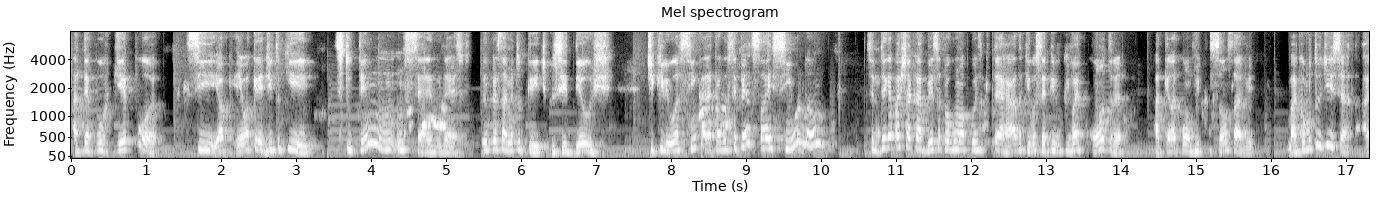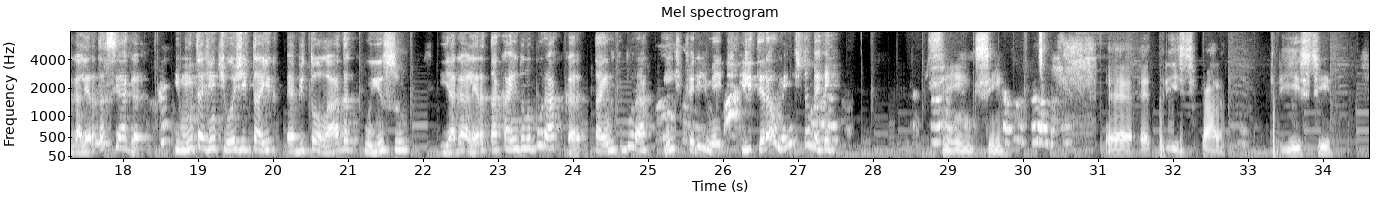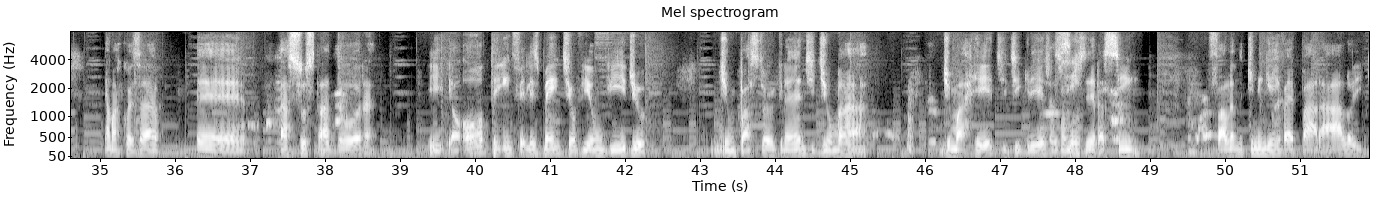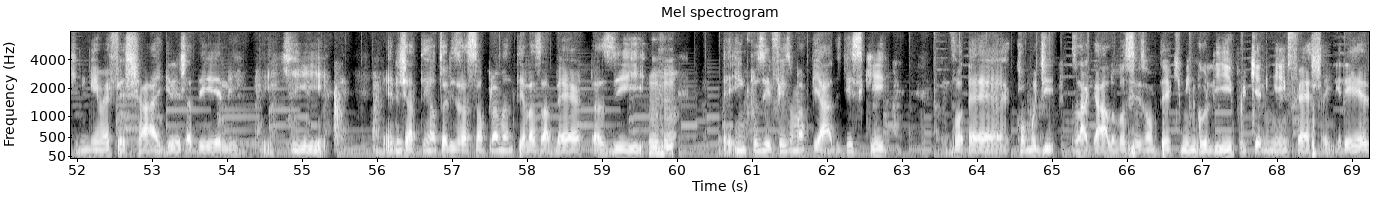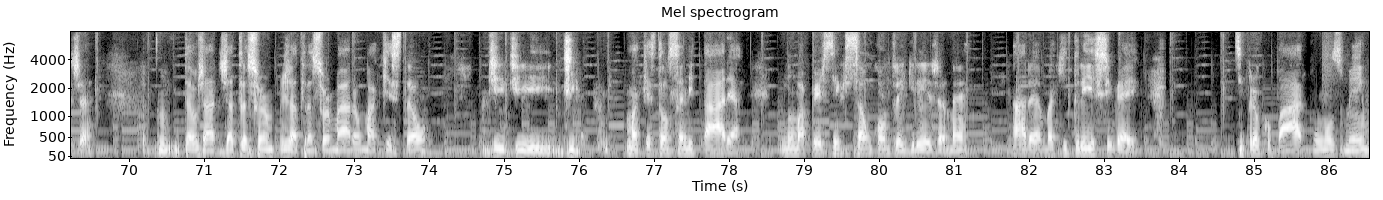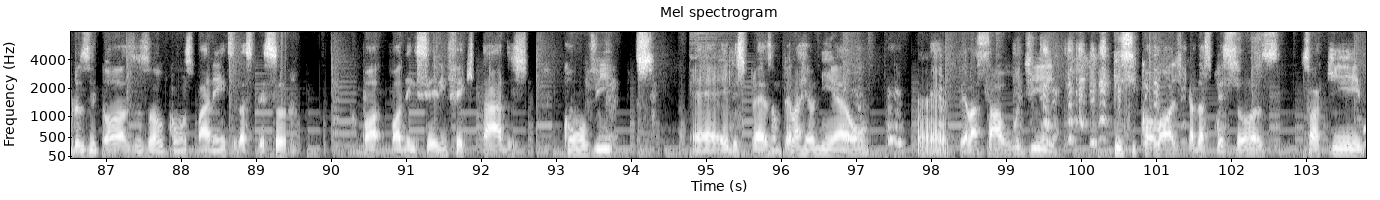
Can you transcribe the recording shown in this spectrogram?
Até porque, pô, se eu, eu acredito que se tu tem um, um, cérebro, né? Se tu tem um pensamento crítico, se Deus te criou assim, cara, é pra você pensar em sim ou não. Você não tem que abaixar a cabeça pra alguma coisa que tá errada, que você que, que vai contra aquela convicção, sabe? Mas como tu disse, a, galera tá cega. E muita gente hoje tá aí é bitolada com isso. E a galera tá caindo no buraco, cara. Tá indo pro buraco, infelizmente. E literalmente também. Sim, sim. É, é triste, cara triste, é uma coisa é, assustadora. E ontem, infelizmente, eu vi um vídeo de um pastor grande de uma de uma rede de igrejas, vamos Sim. dizer assim, falando que ninguém vai pará-lo e que ninguém vai fechar a igreja dele e que ele já tem autorização para mantê-las abertas e uhum. inclusive fez uma piada e disse que é, como diz Zagalo, vocês vão ter que me engolir porque ninguém fecha a igreja. Então já, já, transform, já transformaram uma questão de, de, de uma questão sanitária numa perseguição contra a igreja, né? Caramba, que triste, velho. Se preocupar com os membros idosos ou com os parentes das pessoas po podem ser infectados com o vírus. É, eles prezam pela reunião, é, pela saúde psicológica das pessoas, só que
